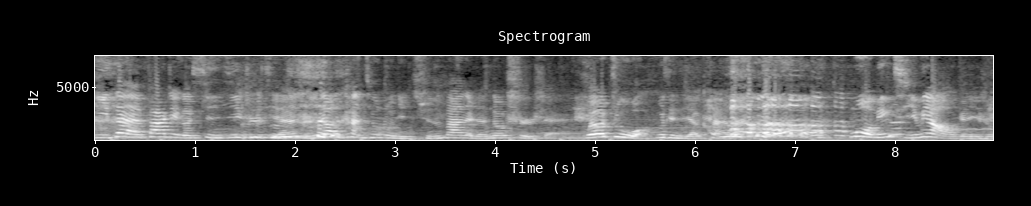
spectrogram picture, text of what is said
你在发这个信息之前，你一定要看清楚你群发的人都是谁，不要祝我父亲节快乐，莫名其妙。我跟你说，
